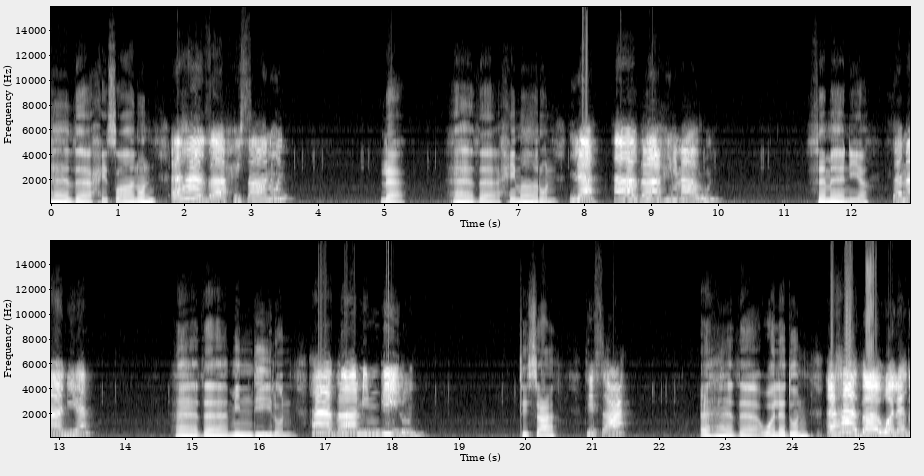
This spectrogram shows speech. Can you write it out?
أهذا حصان؟ أهذا حصان؟ لا هذا حمار. لا هذا حمار. ثمانية. ثمانية. هذا منديل. هذا منديل. تسعة. تسعة. أهذا ولد؟ أهذا ولد؟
